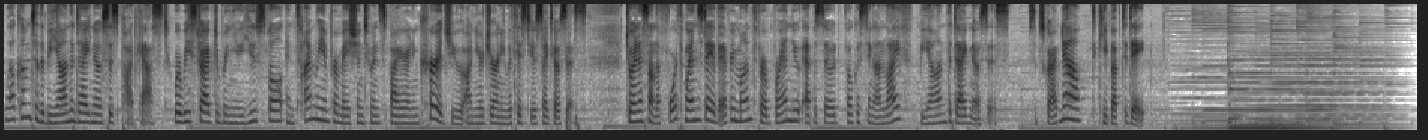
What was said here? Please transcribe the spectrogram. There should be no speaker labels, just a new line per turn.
Welcome to the Beyond the Diagnosis podcast, where we strive to bring you useful and timely information to inspire and encourage you on your journey with histiocytosis. Join us on the fourth Wednesday of every month for a brand new episode focusing on life beyond the diagnosis. Subscribe now to keep up to date.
